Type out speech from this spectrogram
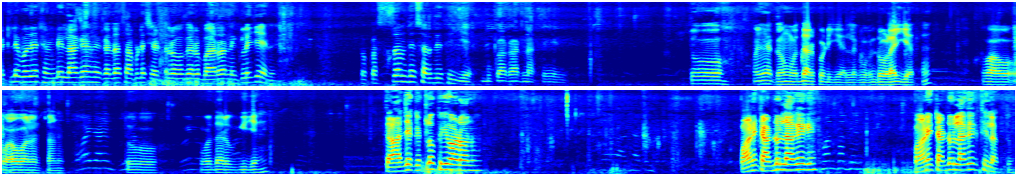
એટલી બધી ઠંડી લાગે ને કદાચ આપણે શેટર વગર બહાર નીકળી જઈએ ને, તો કસમથી શરદી થઈ જાય બુકા કાઢ નાખે એવી. તો અહીંયા ઘઉં વધારે પડી ગયા, લગભગ ઢોળાઈ ગયા હતા, વાવ, વાવવાના ટાણે તો વધારે ઉગી જાય. તો આજે કેટલું પીવાડવાનું? પાણી ટાડું લાગે કે? પાણી ટાડું લાગે કે લાગતું?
